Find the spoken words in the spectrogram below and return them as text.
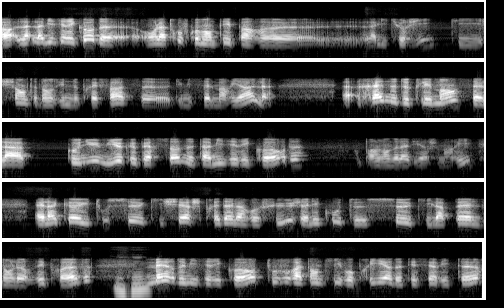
Alors, la, la miséricorde, on la trouve commentée par euh, la liturgie, qui chante dans une préface euh, du missel marial. Euh, Reine de clémence, elle a connu mieux que personne ta miséricorde, en parlant de la Vierge Marie. Elle accueille tous ceux qui cherchent près d'elle un refuge, elle écoute ceux qui l'appellent dans leurs épreuves. Mhm. Mère de miséricorde, toujours attentive aux prières de tes serviteurs,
